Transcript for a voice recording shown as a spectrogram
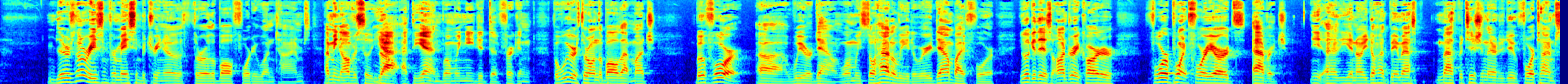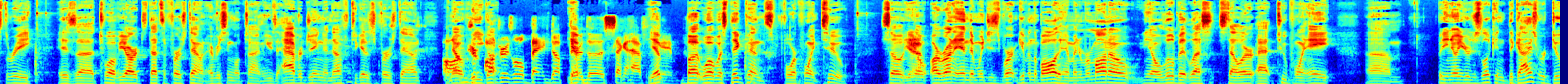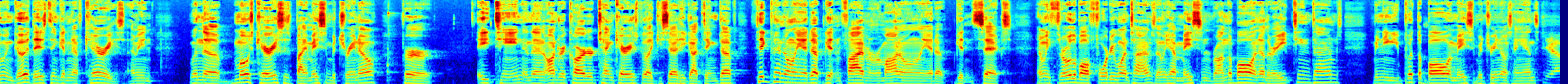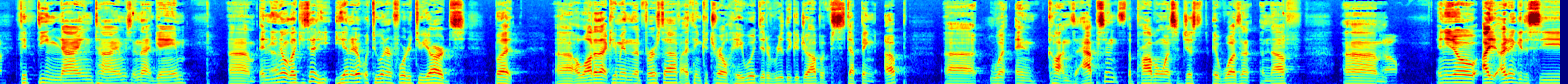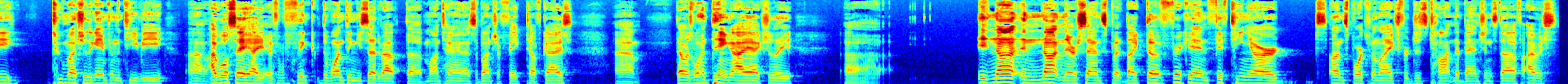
there's no reason for Mason Petrino to throw the ball 41 times. I mean, obviously, yeah, at the end when we needed to frickin' but we were throwing the ball that much before uh, we were down, when we still had a lead, or we were down by four. You look at this, Andre Carter, 4.4 yards average. Yeah, you know, you don't have to be a math- mathematician there to do four times three is uh, 12 yards. That's a first down every single time. He was averaging enough to get us a first down. I know Andre, he got- Andre's a little banged up there Yep. the second half of Yep. the game. But what was Thigpen's 4.2? So, you know, our run and we just weren't giving the ball to him. And Romano, you know, a little bit less stellar at 2.8. Um, but, you know, you're just looking, the guys were doing good. They just didn't get enough carries. I mean, when the most carries is by Mason Petrino for 18, and then Andre Carter, 10 carries, but like you said, he got dinged up. Thigpen only ended up getting five, and Romano only ended up getting six. And we throw the ball 41 times, and we have Mason run the ball another 18 times, meaning you put the ball in Mason Petrino's hands Yeah. 59 times in that game. Um, and, you know, like you said, he, he ended up with 242 yards, but uh, a lot of that came in the first half. I think Cutrell Haywood did a really good job of stepping up uh, in Cotton's absence. The problem was it just it wasn't enough. Um, No. And you know, I, I didn't get to see too much of the game from the TV. Uh, I will say, I, I think the one thing you said about the Montana is a bunch of fake tough guys. Um, that was one thing I actually, uh, it not in not in their sense, but like the freaking 15 yard unsportsmanlike for just taunting the bench and stuff. I was,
